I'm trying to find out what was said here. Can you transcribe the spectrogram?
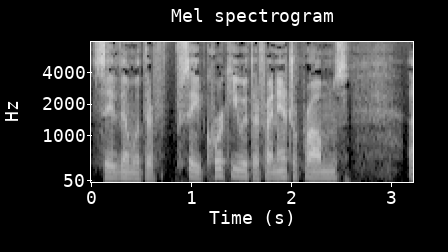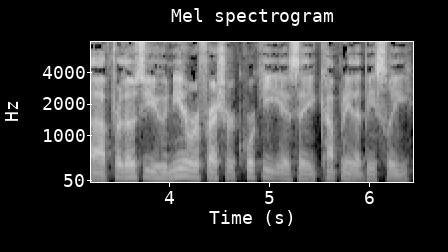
saved them with their saved Quirky with their financial problems. Uh, for those of you who need a refresher, Quirky is a company that basically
